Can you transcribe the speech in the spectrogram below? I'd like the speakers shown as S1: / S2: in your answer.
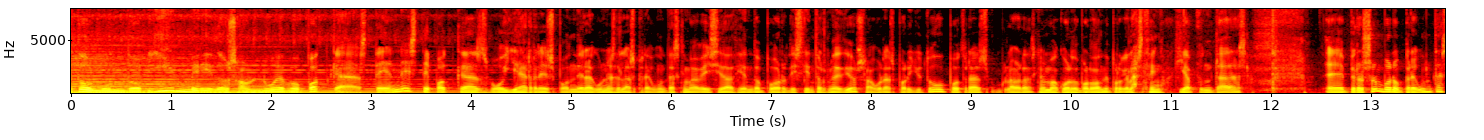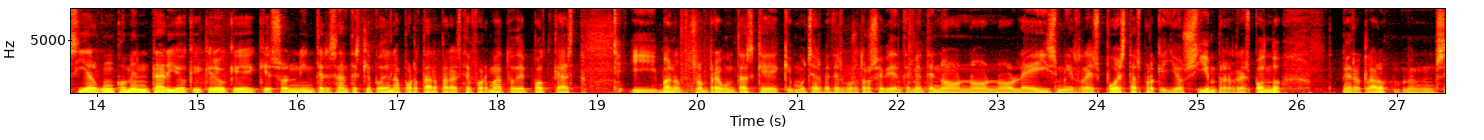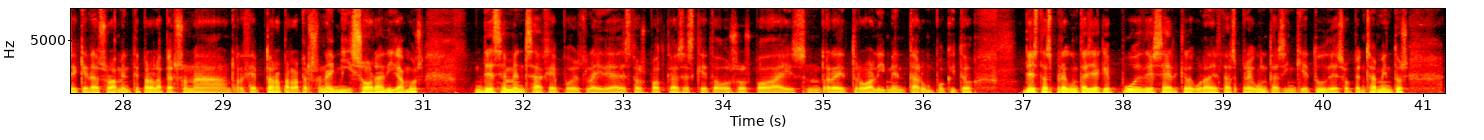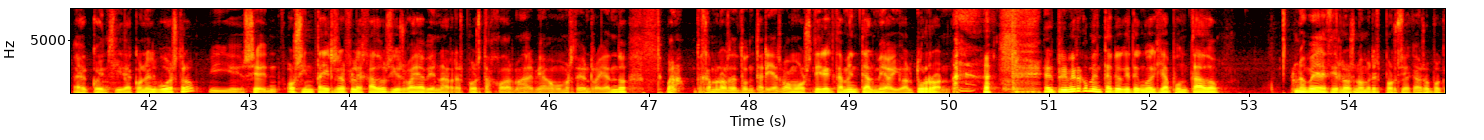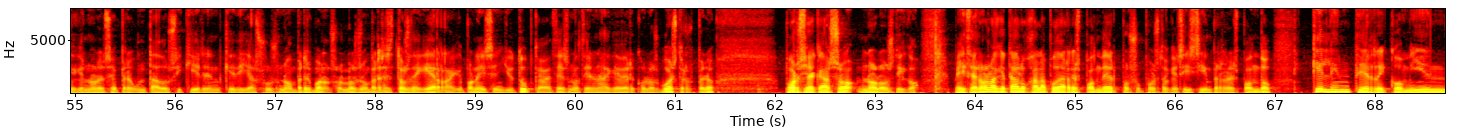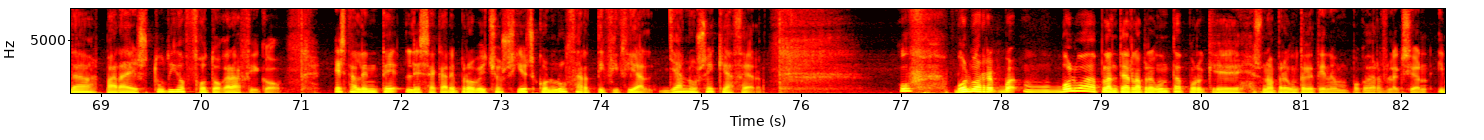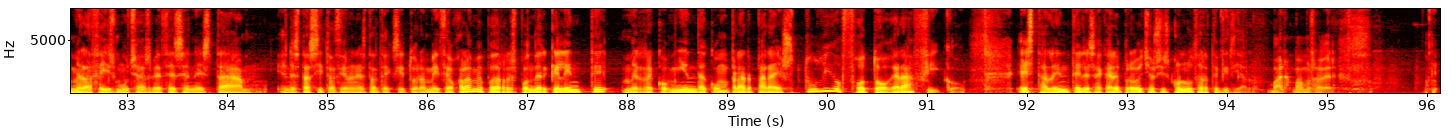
S1: Hola a todo el mundo, bienvenidos a un nuevo podcast. En este podcast voy a responder algunas de las preguntas que me habéis ido haciendo por distintos medios, algunas por YouTube, otras, la verdad es que no me acuerdo por dónde porque las tengo aquí apuntadas. Eh, pero son, bueno, preguntas y algún comentario que creo que, son interesantes, que pueden aportar para este formato de podcast. Y bueno, son preguntas que, muchas veces vosotros evidentemente no, no, no leéis mis respuestas, porque yo siempre respondo pero claro, mm, se queda solamente para la persona receptora, para la persona emisora, digamos, de ese mensaje. Pues la idea de estos podcasts es que todos os podáis retroalimentar un poquito de estas preguntas, ya que puede ser que alguna de estas preguntas, inquietudes o pensamientos eh, coincida con el vuestro y os sintáis reflejados y os vaya bien la respuesta. Joder, madre mía, cómo me estoy enrollando. Bueno, dejémonos de tonterías, vamos directamente al meollo, al turrón. el primer comentario que tengo aquí apuntado no voy a decir los nombres por si acaso, porque no les he preguntado si quieren que diga sus nombres. Bueno, son los nombres estos de guerra que ponéis en YouTube, que a veces no tienen nada que ver con los vuestros, pero por si acaso no los digo. Me dicen, hola, ¿qué tal? Ojalá pueda responder. Por supuesto que sí, siempre respondo. ¿Qué lente recomienda para estudio fotográfico? Esta lente le sacaré provecho si es con luz artificial. Ya no sé qué hacer. Uf, vuelvo a, vuelvo a plantear la pregunta porque es una pregunta que tiene un poco de reflexión y me la hacéis muchas veces en esta, en esta situación, en esta textura. Me dice, ojalá me pueda responder qué lente me recomienda comprar para estudio fotográfico. Esta lente le sacaré provecho si es con luz artificial. Bueno, vamos a ver.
